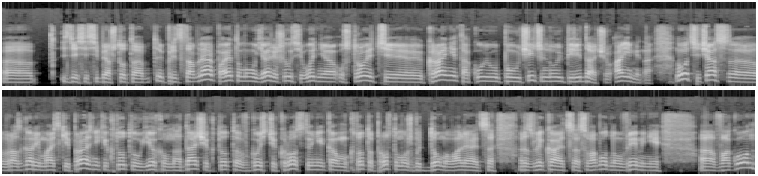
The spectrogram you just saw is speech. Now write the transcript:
э, здесь из себя что-то представляю, поэтому я решил сегодня устроить э, крайне такую поучительную передачу. А именно, ну вот сейчас э, в разгаре майские праздники, кто-то уехал на даче, кто-то в гости к родственникам, кто-то просто, может быть, дома валяется, развлекается, свободного времени э, вагон,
